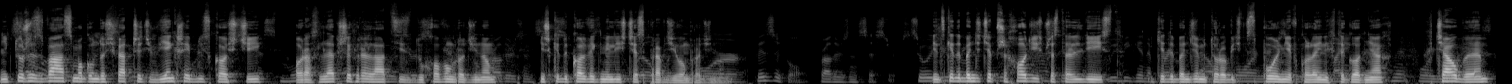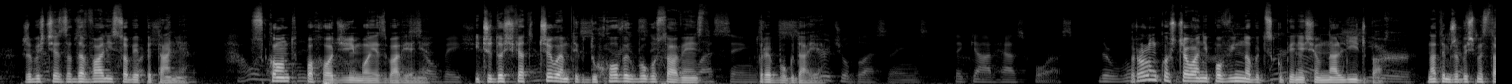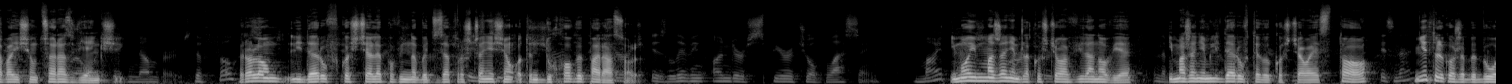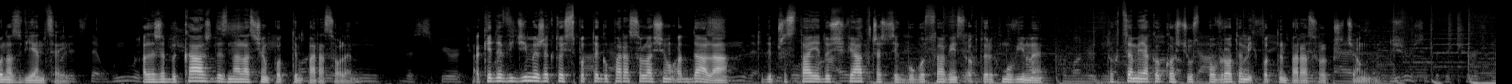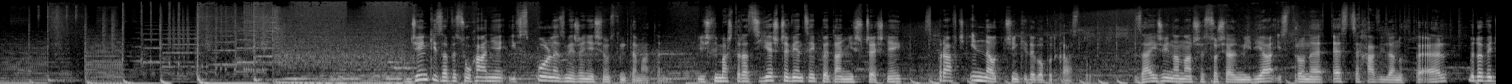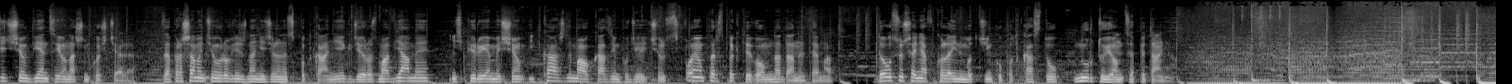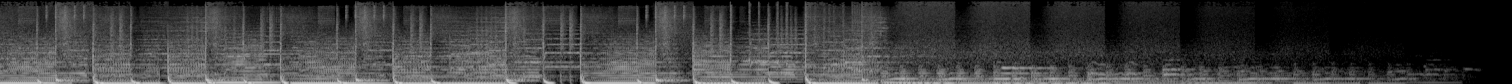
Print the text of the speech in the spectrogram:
Niektórzy z Was mogą doświadczyć większej bliskości oraz lepszych relacji z duchową rodziną niż kiedykolwiek mieliście z prawdziwą rodziną. Więc kiedy będziecie przechodzić przez ten list i kiedy będziemy to robić wspólnie w kolejnych tygodniach, chciałbym, żebyście zadawali sobie pytanie: skąd pochodzi moje zbawienie? I czy doświadczyłem tych duchowych błogosławieństw, które Bóg daje? Rolą Kościoła nie powinno być skupienie się na liczbach, na tym, żebyśmy stawali się coraz więksi. Rolą liderów w Kościele powinno być zatroszczenie się o ten duchowy parasol. I moim marzeniem dla Kościoła w Wilanowie i marzeniem liderów tego Kościoła jest to, nie tylko, żeby było nas więcej, ale żeby każdy znalazł się pod tym parasolem. A kiedy widzimy, że ktoś spod tego parasola się oddala, kiedy przestaje doświadczać tych błogosławieństw, o których mówimy, to chcemy jako Kościół z powrotem ich pod ten parasol przyciągnąć. Dzięki za wysłuchanie i wspólne zmierzenie się z tym tematem. Jeśli masz teraz jeszcze więcej pytań niż wcześniej, sprawdź inne odcinki tego podcastu. Zajrzyj na nasze social media i stronę schwilanów.pl, by dowiedzieć się więcej o naszym kościele. Zapraszamy Cię również na niedzielne spotkanie, gdzie rozmawiamy, inspirujemy się i każdy ma okazję podzielić się swoją perspektywą na dany temat. Do usłyszenia w kolejnym odcinku podcastu Nurtujące Pytania.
